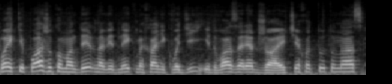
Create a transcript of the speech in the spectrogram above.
По екіпажу командир, навідник, механік водій і два заряджаючих. От тут у нас.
